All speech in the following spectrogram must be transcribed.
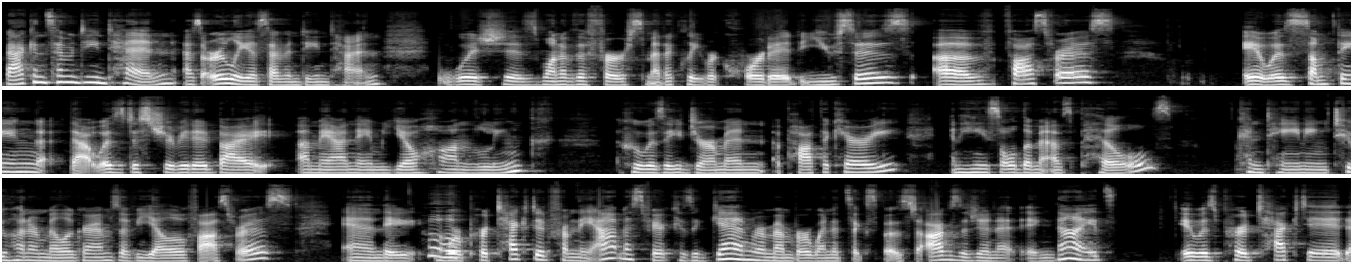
Back in 1710, as early as 1710, which is one of the first medically recorded uses of phosphorus, it was something that was distributed by a man named Johann Link, who was a German apothecary, and he sold them as pills containing 200 milligrams of yellow phosphorus and they Oh. were protected from the atmosphere because again remember when it's exposed to oxygen it ignites it was protected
